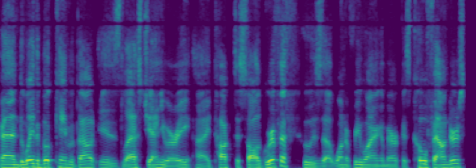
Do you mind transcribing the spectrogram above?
And the way the book came about is last January, I talked to Saul Griffith, who is uh, one of Rewiring America's co founders,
